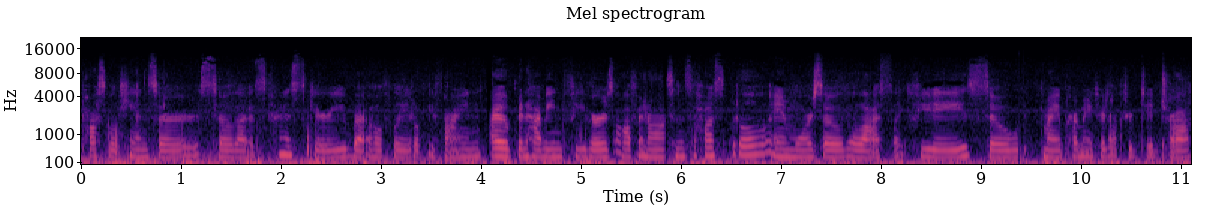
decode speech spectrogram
possible cancer, so that's kind of scary, but hopefully it'll be fine. I've been having fevers off and on since the hospital, and more so the last like few days. So my primary care doctor did draw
